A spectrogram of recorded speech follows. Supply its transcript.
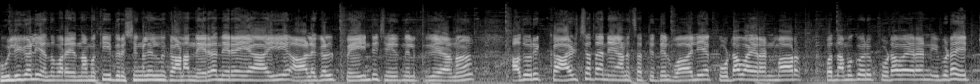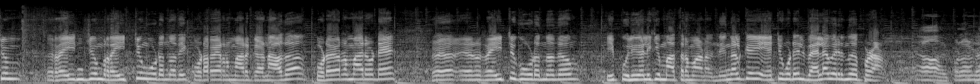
പുലികളി എന്ന് പറയുന്നത് നമുക്ക് ഈ ദൃശ്യങ്ങളിൽ നിന്ന് കാണാൻ നിരനിരയായി ആളുകൾ പെയിന്റ് ചെയ്ത് നിൽക്കുകയാണ്. അതൊരു കാഴ്ച തന്നെയാണ് സത്യത്തിൽ. വലിയ കുടവയറന്മാർ ഇപ്പം നമുക്കൊരു കുടവയറൻ ഇവിടെ ഏറ്റവും റേഞ്ചും റേറ്റും കൂടുന്നത് ഈ കുടവയറന്മാർക്കാണ്. അത് കുടവയറന്മാരുടെ റേറ്റ് കൂടുന്നതും ഈ പുലികളിക്ക് മാത്രമാണ്. നിങ്ങൾക്ക് ഏറ്റവും കൂടുതൽ വില വരുന്നത് എപ്പോഴാണ്? ആ ഇപ്പോഴാണ്.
